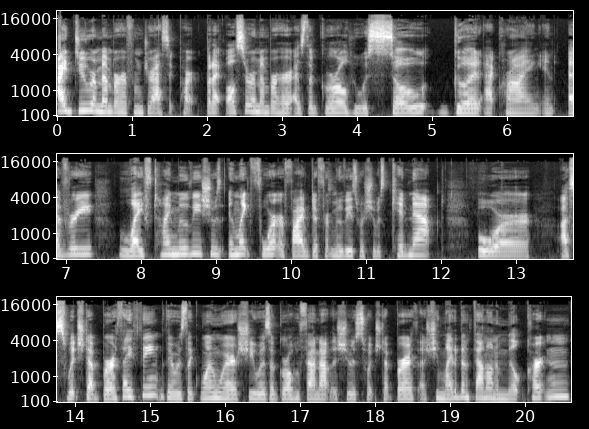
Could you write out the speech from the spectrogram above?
I do remember her from Jurassic Park, but I also remember her as the girl who was so good at crying in every Lifetime movie. She was in like four or five different movies where she was kidnapped or uh, switched at birth. I think there was like one where she was a girl who found out that she was switched at birth. Uh, she might have been found on a milk carton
